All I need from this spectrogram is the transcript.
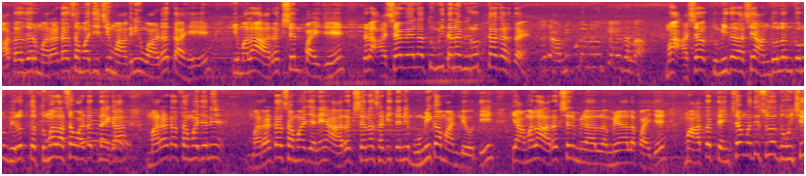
आता जर मराठा समाजाची मागणी वाढत आहे की मला आरक्षण पाहिजे तर अशा वेळेला तुम्ही त्यांना विरोध का करताय? आम्ही कुठे विरोध केले त्यांना? मग अशा तुम्ही जर असे आंदोलन करून विरोध कर तुम्हाला असं वाटत नाही का? मराठा समाजाने मराठा समाजाने आरक्षणासाठी त्यांनी भूमिका मांडली होती की आम्हाला आरक्षण मिळालं मिळालं पाहिजे. मग आता त्यांच्यामध्ये सुद्धा दोनशे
